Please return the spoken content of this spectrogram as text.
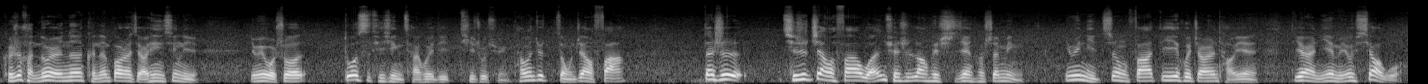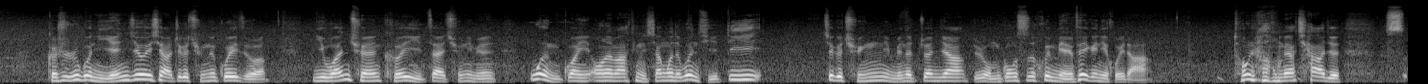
可是很多人呢，可能抱着侥幸心理，因为我说多次提醒才会踢踢出群，他们就总这样发。但是其实这样发完全是浪费时间和生命，因为你这种发，第一会招人讨厌，第二你也没有效果。可是如果你研究一下这个群的规则，你完全可以在群里面问关于 online marketing 相关的问题。第一。这个群里面的专家，比如我们公司会免费给你回答。通常我们要 charge 四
